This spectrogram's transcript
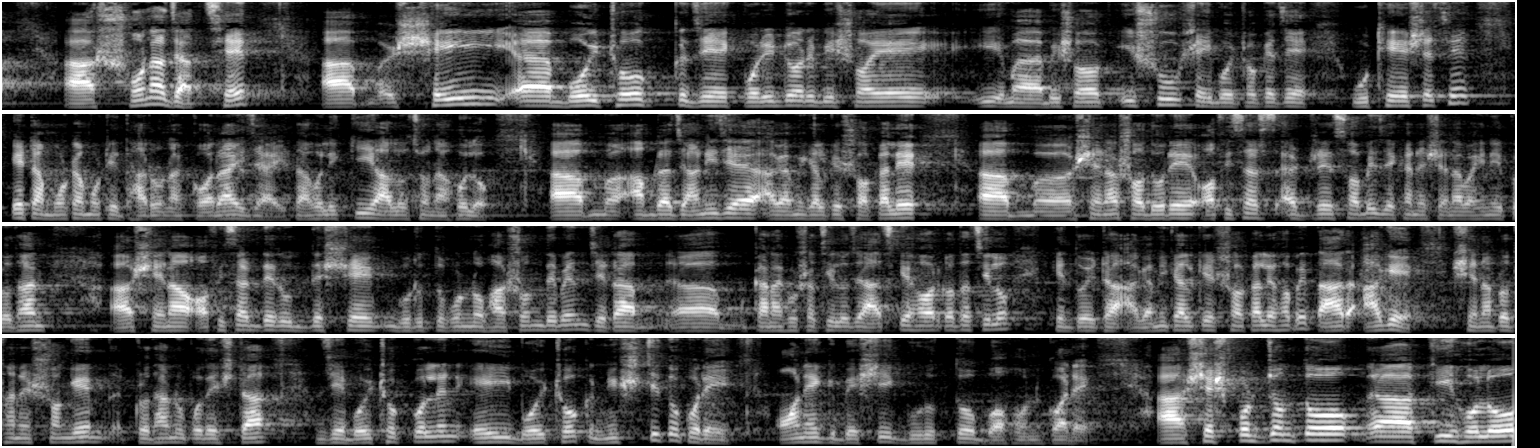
শোনা যাচ্ছে। সেই বৈঠক যে করিডোর বিষয়ে বিষয়ক ইস্যু সেই বৈঠকে যে উঠে এসেছে, এটা মোটামুটি ধারণা করাই যায়। তাহলে কি আলোচনা হলো? আমরা জানি যে আগামীকালকে সকালে সেনা সদরে অফিসার্স অ্যাড্রেস হবে, যেখানে সেনাবাহিনী প্রধান সেনা অফিসারদের উদ্দেশ্যে গুরুত্বপূর্ণ ভাষণ দেবেন, যেটা কানাঘোষা ছিল যে আজকে হওয়ার কথা ছিল, কিন্তু এটা আগামীকালকে সকালে হবে। তার আগে সেনা প্রধানের সঙ্গে প্রধান উপদেষ্টা যে বৈঠক করলেন, এই বৈঠক নিশ্চিত করে অনেক বেশি গুরুত্ব বহন করে। শেষ পর্যন্ত কি হলো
